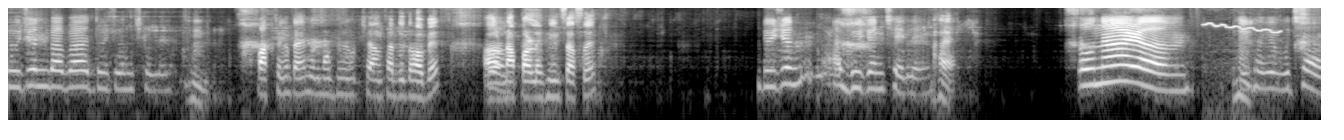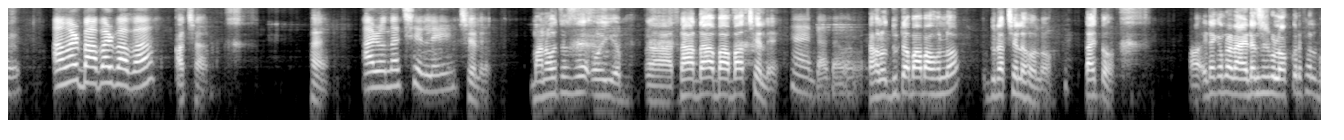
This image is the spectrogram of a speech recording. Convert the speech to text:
দুজন বাবা দুজন ছেলে। হুম পাঁচ সেকেন্ড টাইমের মধ্যে হচ্ছে আনসার দিতে হবে। আর না পারলে হিন্টস আছে। দুজন আর দুজন ছেলে। হ্যাঁ। ওনার উম, কীভাবে বুঝায়। আমার বাবার বাবা। আচ্ছা। হ্যাঁ। আর ওনার ছেলে। ছেলে। মানে হচ্ছে যে ওই আহ, দাদা বাবা ছেলে। হ্যাঁ দাদা বাবা। তাহলে দুটা বাবা হলো দুটা ছেলে হলো। তাই তো? আহ, এটাকে আমরা রাইট আনসার লক করে ফেলব?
